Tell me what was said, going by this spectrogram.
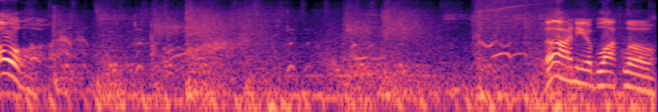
Oh. Ah, I need a block low.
